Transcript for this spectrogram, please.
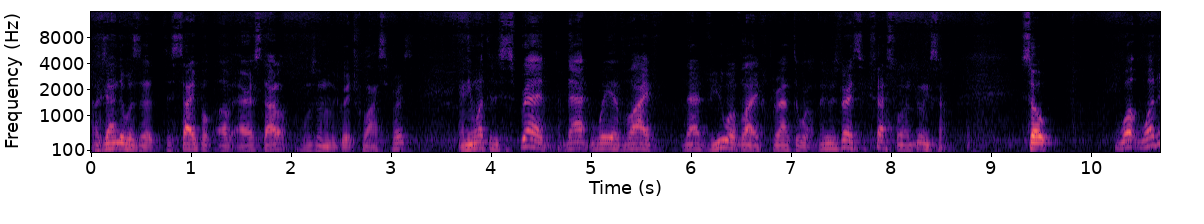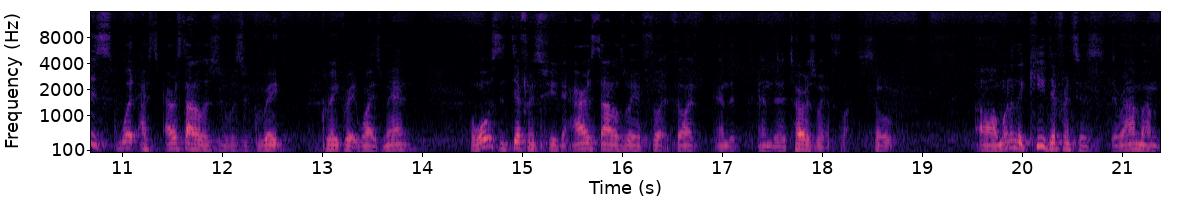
Alexander was a disciple of Aristotle, who was one of the great philosophers, and he wanted to spread that way of life, that view of life throughout the world. And he was very successful in doing so. So, what, what is what Aristotle was, was a great, great, great wise man. But what was the difference between Aristotle's way of thought, thought and, the, and the Torah's way of thought? So, um, one of the key differences the Rambam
